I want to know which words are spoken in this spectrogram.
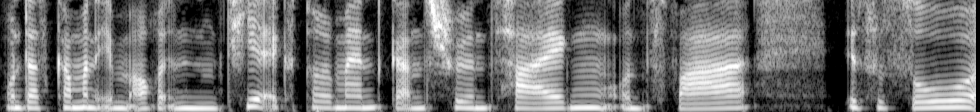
Und das kann man eben auch im Tierexperiment ganz schön zeigen. Und zwar ist es so,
